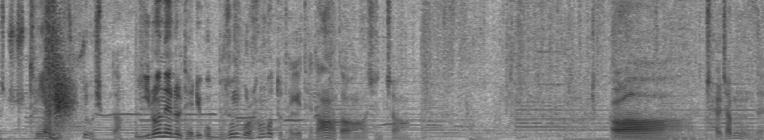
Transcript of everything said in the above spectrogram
진짜 주탱이한테 죽이고 싶다. 이런 애를 데리고 무승부를 한 것도 되게 대단하다, 진짜. 아, 잘 잡는데.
